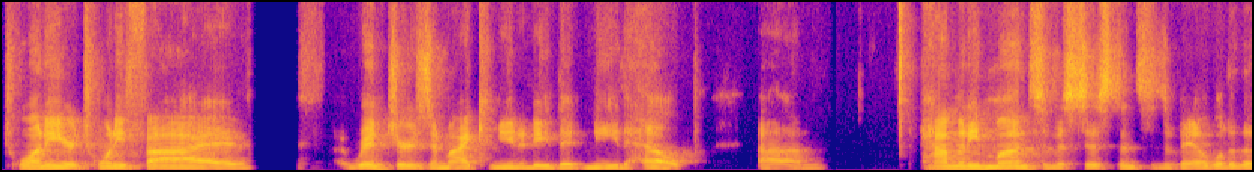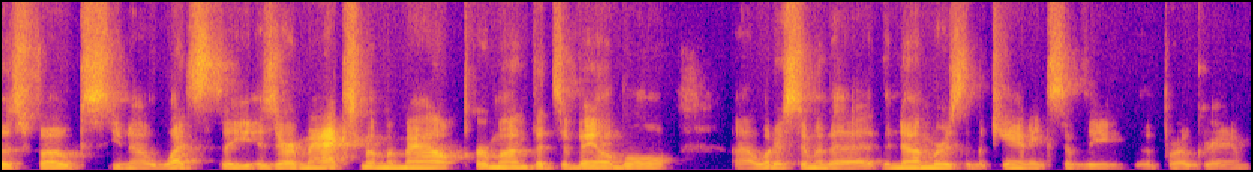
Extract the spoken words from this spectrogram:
20 or 25 renters in my community that need help. Um, how many months of assistance is available to those folks? You know, what's the, is there a maximum amount per month that's available? Uh, what are some of the, the numbers, the mechanics of the, the program?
